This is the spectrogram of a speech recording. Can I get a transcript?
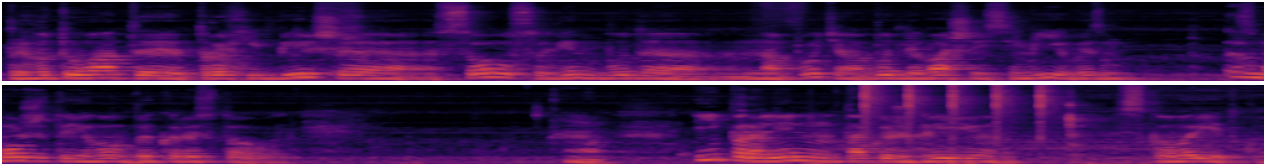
Приготувати трохи більше соусу, він буде на потім або для вашої сім'ї, ви зможете його використовувати. І паралельно також грію сковорідку.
